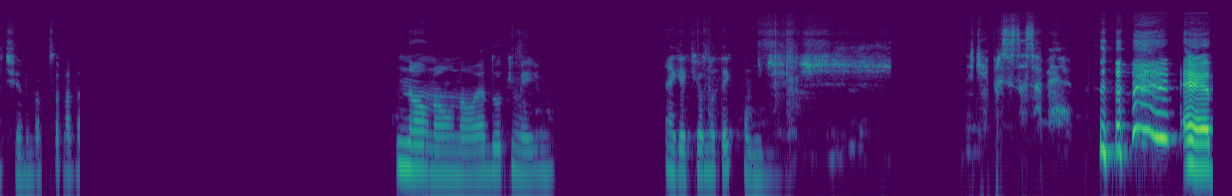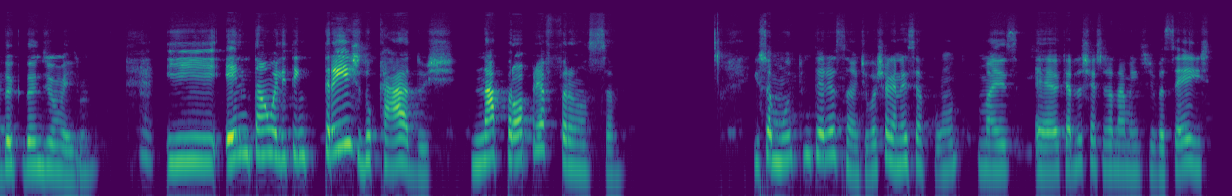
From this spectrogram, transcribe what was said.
Mentira, não bagunçou nada. Não, não, não. É Duque mesmo. É que aqui eu notei Conde. Ninguém precisa saber. é, Duque de Anjou mesmo. E ele, então, ele tem três ducados na própria França. Isso é muito interessante. Eu vou chegar nesse ponto, mas é, eu quero deixar isso na mente de vocês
